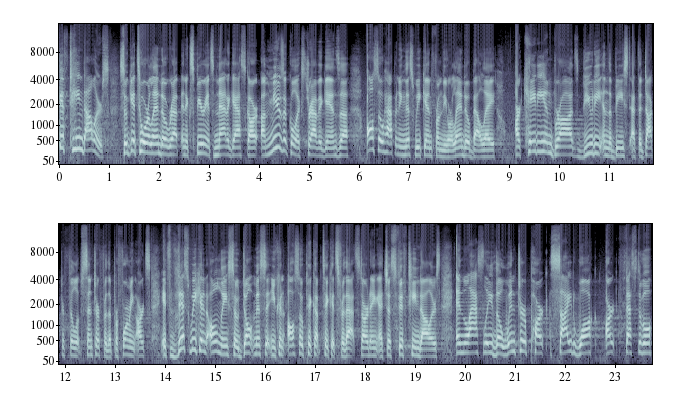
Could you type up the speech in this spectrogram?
$15. So get to Orlando Rep and experience Madagascar, a musical extravaganza, also happening this weekend from the Orlando Ballet. Arcadian Broad's Beauty and the Beast at the Dr. Phillips Center for the Performing Arts. It's this weekend only, so don't miss it. You can also pick up tickets for that starting at just $15. And lastly, the Winter Park Sidewalk Art Festival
